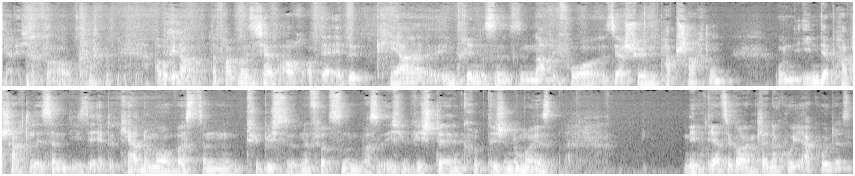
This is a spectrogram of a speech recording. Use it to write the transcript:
Ja, ich hoffe auch. Aber genau, da fragt man sich halt auch, auf der Apple Care innen drin, das sind, sind nach wie vor sehr schöne Pappschachteln. Und in der Pappschachtel ist dann diese Apple Care Nummer, was dann typisch so eine 14, was weiß ich, wie Stellen kryptische Nummer ist. Neben der sogar ein kleiner QR-Code ist.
